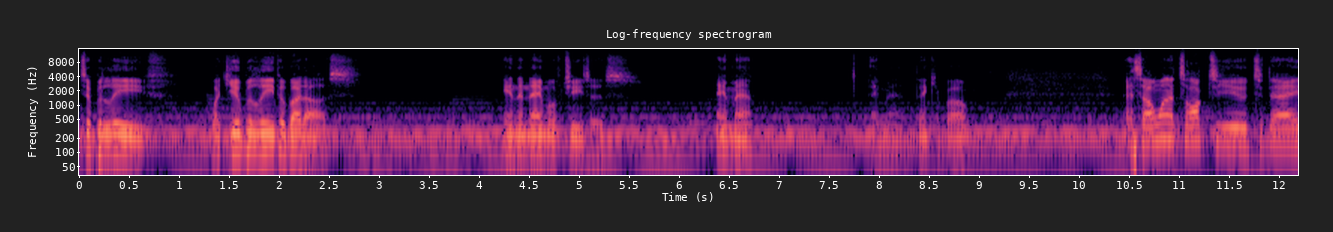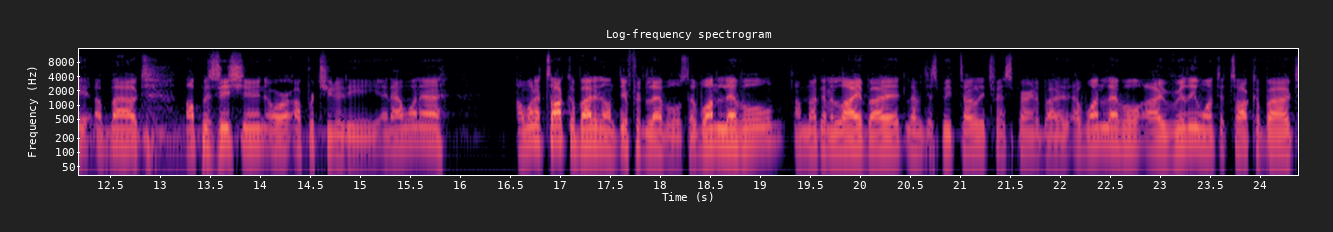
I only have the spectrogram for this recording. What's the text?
to believe what you believe about us. In the name of Jesus. Amen. Amen. Thank you, Bo. And so I want to talk to you today about opposition or opportunity. And I want to I want to talk about it on different levels. At one level, I'm not going to lie about it. Let me just be totally transparent about it. At one level, I really want to talk about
